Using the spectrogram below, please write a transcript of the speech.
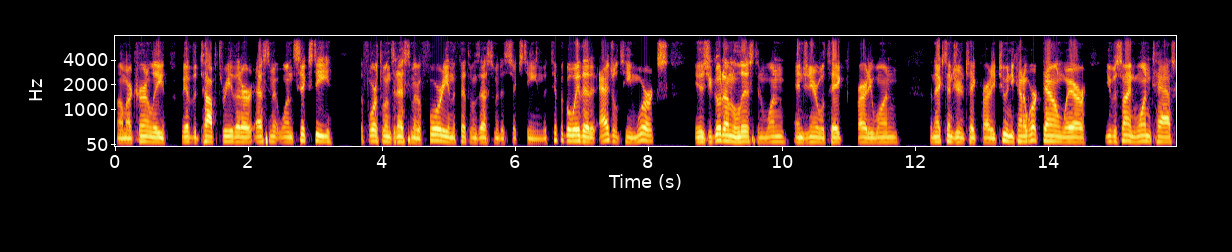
um, are currently, we have the top three that are estimate 160, the fourth one's an estimate of 40, and the fifth one's estimate of 16. The typical way that an agile team works is you go down the list and one engineer will take priority one, the next engineer will take priority two, and you kind of work down where you've assigned one task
